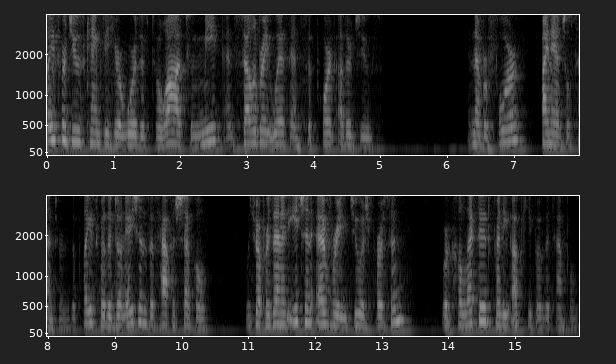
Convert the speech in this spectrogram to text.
place where Jews came to hear words of Torah, to meet and celebrate with and support other Jews. And number four, financial center, the place where the donations of half a shekel, which represented each and every Jewish person, were collected for the upkeep of the temple.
